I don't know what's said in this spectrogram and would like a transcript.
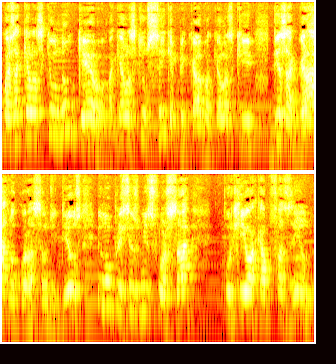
mas aquelas que eu não quero, aquelas que eu sei que é pecado, aquelas que desagradam o coração de Deus, eu não preciso me esforçar porque eu acabo fazendo.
